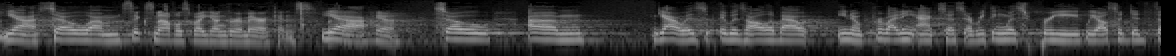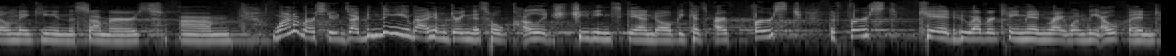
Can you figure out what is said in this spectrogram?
Yeah, so. Um, Six novels by younger Americans. Yeah. That, yeah. So, um, yeah, it was, it was all about you know, providing access. Everything was free. We also did filmmaking in the summers. Um, one of our students, I've been thinking about him during this whole college cheating scandal because our first, the first kid who ever came in right when we opened,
